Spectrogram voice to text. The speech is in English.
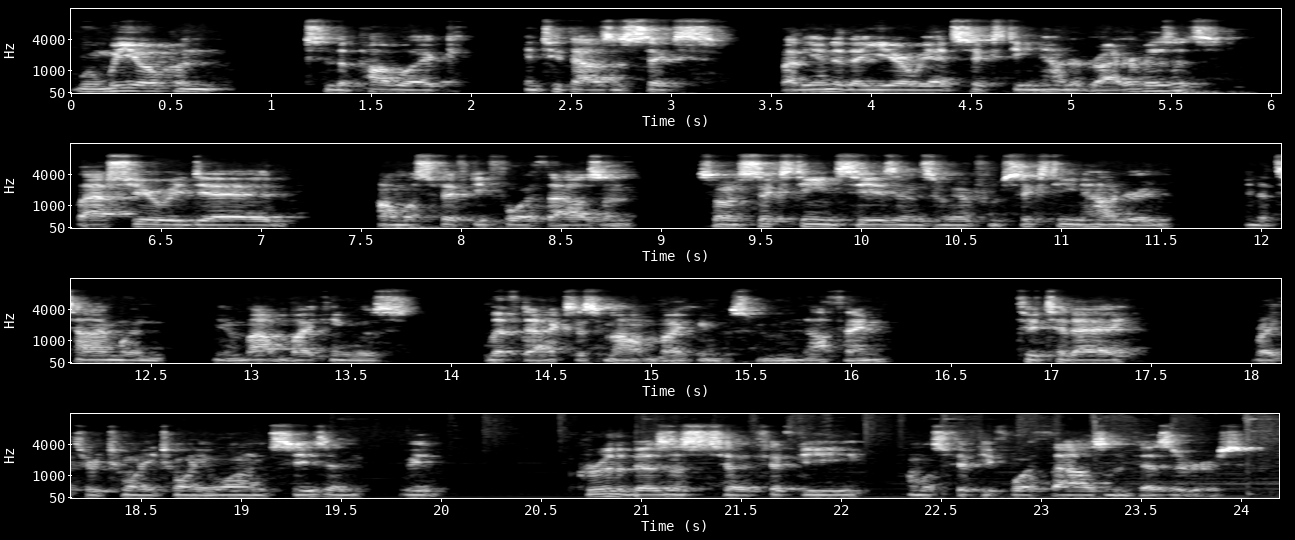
when we opened to the public in 2006, by the end of the year, we had 1,600 rider visits. Last year, we did almost 54,000. So in 16 seasons, we went from 1,600 in a time when you know, mountain biking was lift access mountain biking was nothing to today, right through 2021 season. We grew the business to 50, almost 54,000 visitors.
